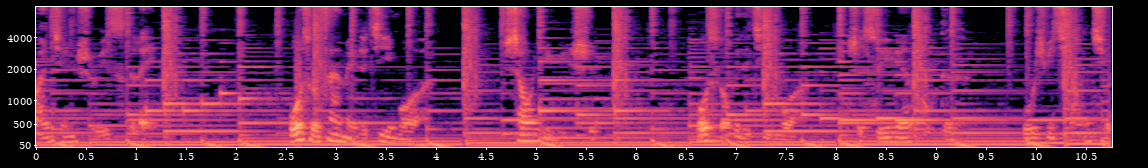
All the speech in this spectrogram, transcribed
完全属于此类。我所赞美的寂寞，稍异于世。我所谓的寂寞，是随缘偶得，无需强求。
